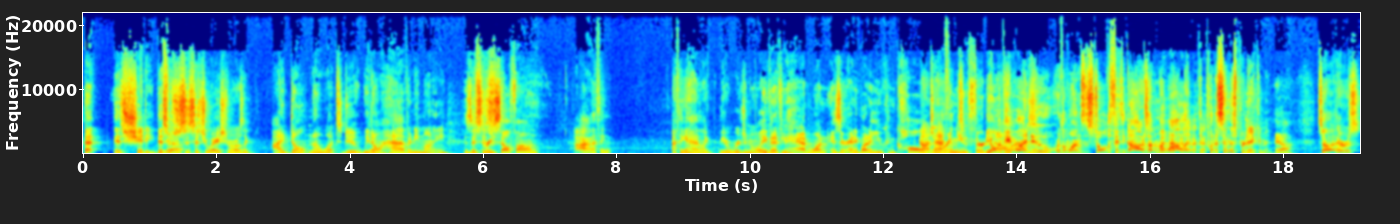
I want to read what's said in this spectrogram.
that is shitty. This was Yeah. just a situation where I was like, I don't know what to do. We don't have any money. Is this pre cell phone? I think, I think I had like the original. Well, even if you had one, is there anybody you can call Not in to bring Athens. you thirty? The only people I knew were the ones that stole the fifty dollars out of my wallet that put us in this predicament. Yeah. So there was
